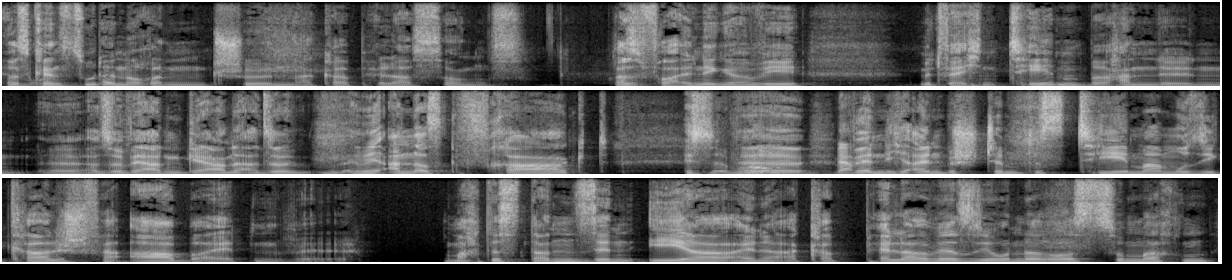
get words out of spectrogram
Was kennst du denn noch an schönen A Cappella-Songs? Also vor allen Dingen irgendwie, mit welchen Themen behandeln, äh, also werden gerne, also irgendwie anders gefragt, Ist äh, ja. wenn ich ein bestimmtes Thema musikalisch verarbeiten will, macht es dann Sinn, eher eine A Cappella-Version daraus zu machen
